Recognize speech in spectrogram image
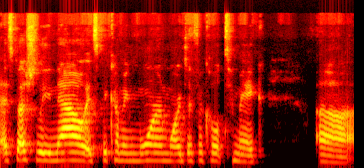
especially now, it's becoming more and more difficult to make uh,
